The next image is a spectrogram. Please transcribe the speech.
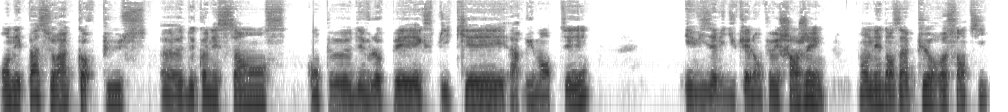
on n'est pas sur un corpus euh, de connaissances qu'on peut développer, expliquer, argumenter, et vis-à-vis duquel on peut échanger. On est dans un pur ressenti.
